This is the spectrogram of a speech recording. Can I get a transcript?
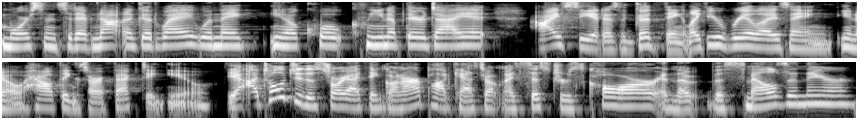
more sensitive, not in a good way when they, you know, quote, clean up their diet. I see it as a good thing. Like you're realizing, you know, how things are affecting you. Yeah. I told you the story, I think, on our podcast about my sister's car and the, the smells in there.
